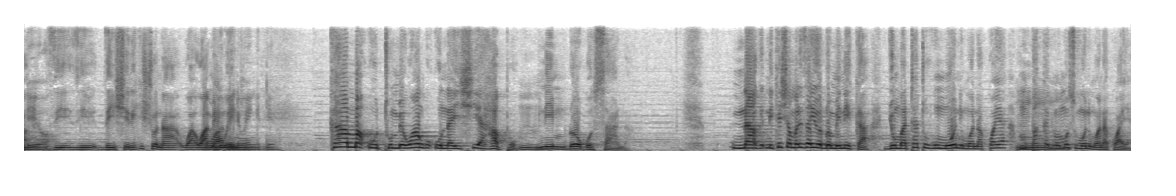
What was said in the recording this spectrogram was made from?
ndio. zi- zi- zishirikishwe na wa- wa waamini wengi wengi ndio kama utume wangu unaishia hapo mm. ni mdogo sana na nikishamaliza hiyo dominika jumatatu humuoni mwanakwaya mpaka mm. jumamosi humuoni mwanakwaya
